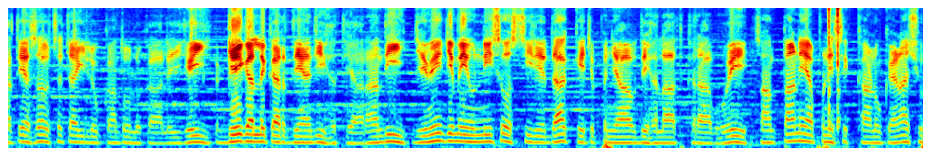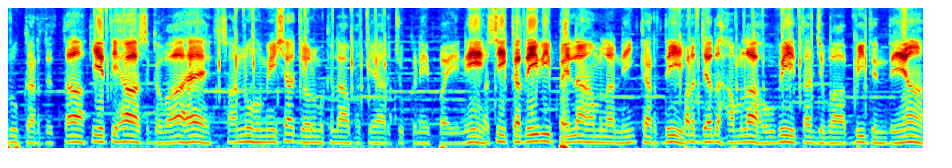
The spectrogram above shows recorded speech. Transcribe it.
ਅਤੇ ਅਸਲ ਸਚਾਈ ਲੋਕਾਂ ਤੋਂ ਲੁਕਾ ਲਈ ਗਈ। ਅੱਗੇ ਗੱਲ ਕਰਦੇ ਹਾਂ ਜੀ ਹਥਿਆਰਾਂ ਦੀ। ਜਿਵੇਂ ਜਿਵੇਂ 1980 ਦੇ ਦਹਾਕੇ 'ਚ ਪੰਜਾਬ ਦੇ ਹਾਲਾਤ ਖਰਾਬ ਹੋਏ, ਸੰਤਾਂ ਨੇ ਆਪਣੇ ਸਿੱਖਾਂ ਨੂੰ ਕਹਿਣਾ ਸ਼ੁਰੂ ਕਰ ਦਿੱਤਾ ਕਿ ਇਤਿਹਾਸ ਗਵਾਹ ਹੈ। ਸਾਨੂੰ ਹਮੇਸ਼ਾ ਜ਼ੁਲਮ ਖਿਲਾਫ ਹਥਿਆਰ ਚੁੱਕਣੇ ਪਏ ਨੇ। ਅਸੀਂ ਕਦੇ ਵੀ ਪਹਿਲਾ ਹਮਲਾ ਨਹੀਂ ਕਰਦੇ, ਪਰ ਜਦ ਹਮਲਾ ਹੋਵੇ ਤਾਂ ਜਵਾਬ ਵੀ ਦਿੰਦੇ ਹਾਂ।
